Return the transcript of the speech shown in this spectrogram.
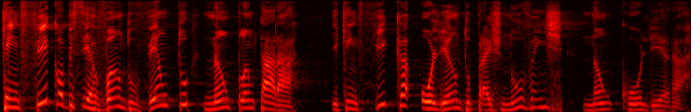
quem fica observando o vento não plantará, e quem fica olhando para as nuvens não colherá.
